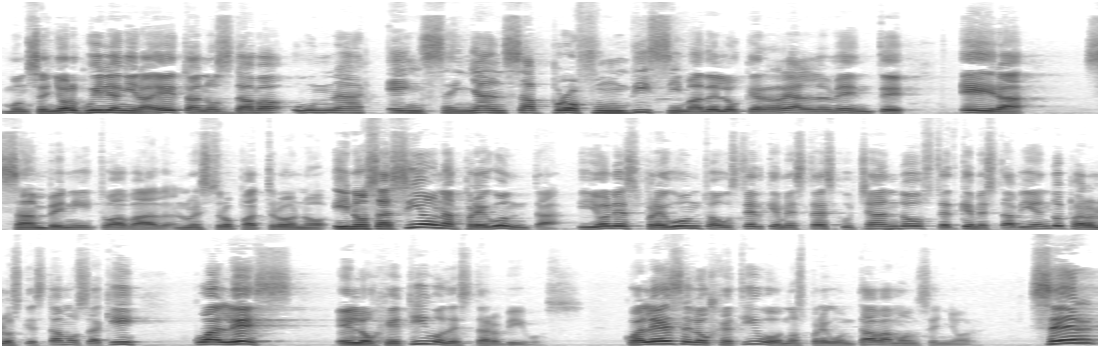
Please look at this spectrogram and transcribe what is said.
Monseñor William Iraeta nos daba una enseñanza profundísima de lo que realmente era San Benito Abad, nuestro patrono, y nos hacía una pregunta, y yo les pregunto a usted que me está escuchando, usted que me está viendo, para los que estamos aquí, ¿cuál es el objetivo de estar vivos? ¿Cuál es el objetivo? Nos preguntaba Monseñor. Ser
